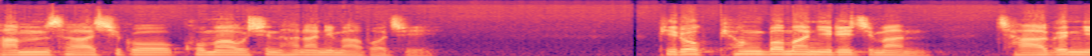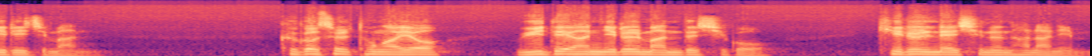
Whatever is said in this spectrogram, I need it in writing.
감사하시고 고마우신 하나님 아버지. 비록 평범한 일이지만 작은 일이지만 그것을 통하여 위대한 일을 만드시고 길을 내시는 하나님.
